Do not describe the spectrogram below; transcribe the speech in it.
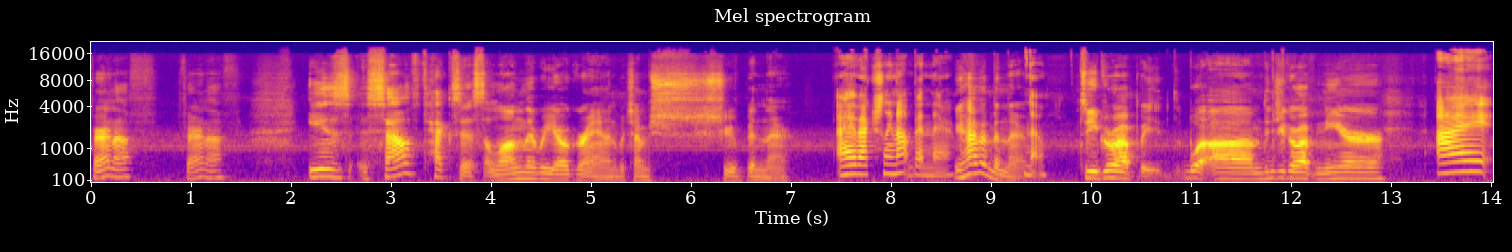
fair enough. Fair enough. Is South Texas along the Rio Grande, which I'm sh- you've been there? I have actually not been there. You haven't been there. No. So you grew up. Um, didn't you grow up near? I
